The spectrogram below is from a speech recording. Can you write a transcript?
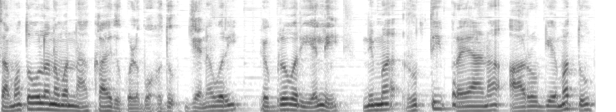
ಸಮತೋಲನವನ್ನು ಕಾಯ್ದುಕೊಳ್ಳಬಹುದು. ಜನವರಿ, ಫೆಬ್ರವರಿಯಲ್ಲಿ ನಿಮ್ಮ ವೃತ್ತಿ, ಪ್ರಯಾಣ, ಆರೋಗ್ಯ ಮತ್ತು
